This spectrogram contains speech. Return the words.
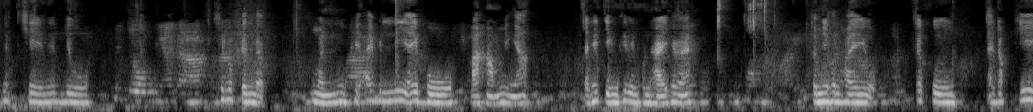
เอฟเคเอฟยูคิดว่าเป็นแบบเหมือนพี่ไอบิลลี่ไอพูปาหำอย่างเงี้ย แต่ที่จริงที่เป็นคนไทยใช่ไหม จะมีคนไทยอยู่ ก็คือไอด็อกกี้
